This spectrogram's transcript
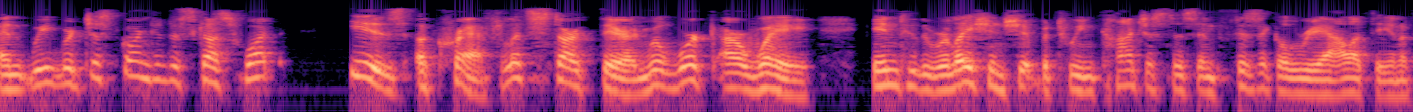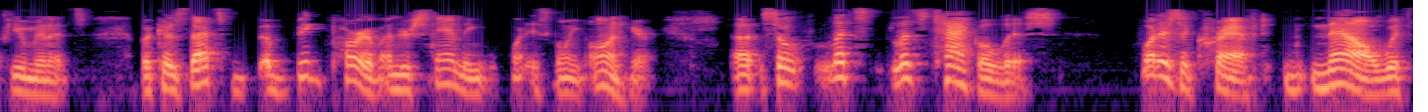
and we were just going to discuss what is a craft. Let's start there and we'll work our way into the relationship between consciousness and physical reality in a few minutes because that's a big part of understanding what is going on here. Uh, so let's let's tackle this. What is a craft now with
